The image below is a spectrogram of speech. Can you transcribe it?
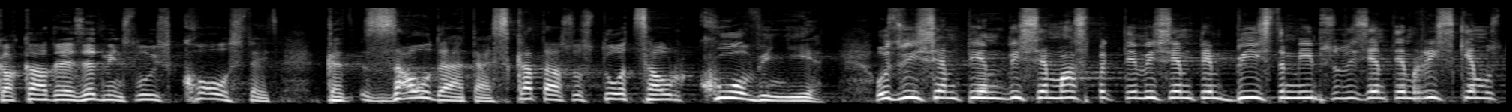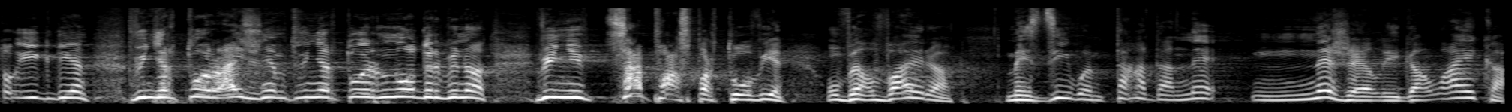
Kā kādreiz Edvins Lūsis Kols teica, kad zaudētājs skatās uz to, caur ko viņi iet. Uz visiem tiem visiem aspektiem, visiem tiem bīstamības, uz visiem tiem riskiem, uz to ikdienu. Viņi ar to ir aizņemti, viņi ar to ir nodarbināti. Viņi cepās par to vienu un vēl vairāk. Mēs dzīvojam tādā ne, nežēlīgā laikā,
